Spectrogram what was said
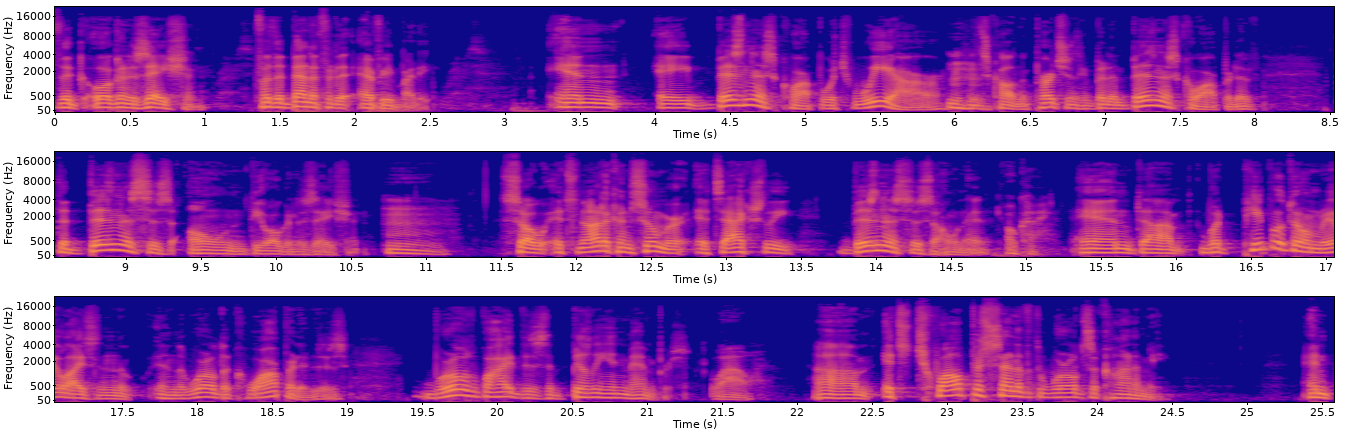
the organization for the benefit of everybody. Right. In a business cooperative, which we are, mm-hmm. it's called the purchasing, but in business cooperative, the businesses own the organization. Mm. So it's not a consumer, it's actually businesses own it. Okay. And um, what people don't realize in the, in the world of cooperatives is worldwide there's a billion members. Wow. Um, it's 12% of the world's economy. And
